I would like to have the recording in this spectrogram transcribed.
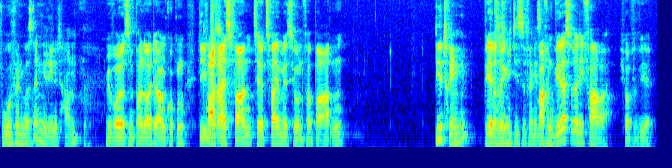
wo wir vorhin über das Rennen geredet haben. Wir wollen uns ein paar Leute angucken, die im Quasi. Kreis fahren, CO2-Emissionen verbraten, Bier trinken. Bier das trinken. Wichtigste vergessen. Machen wir das oder die Fahrer? Ich hoffe wir.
